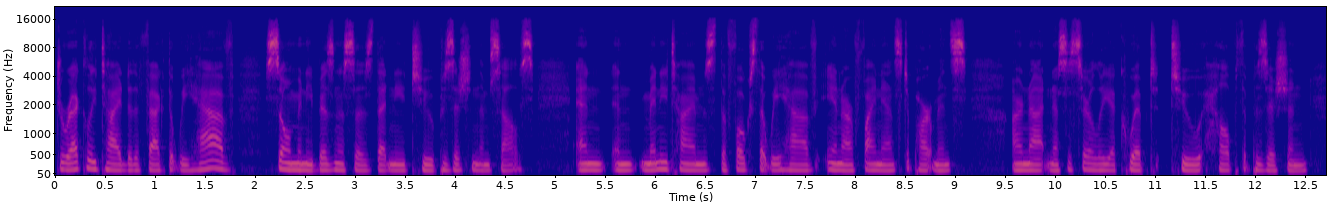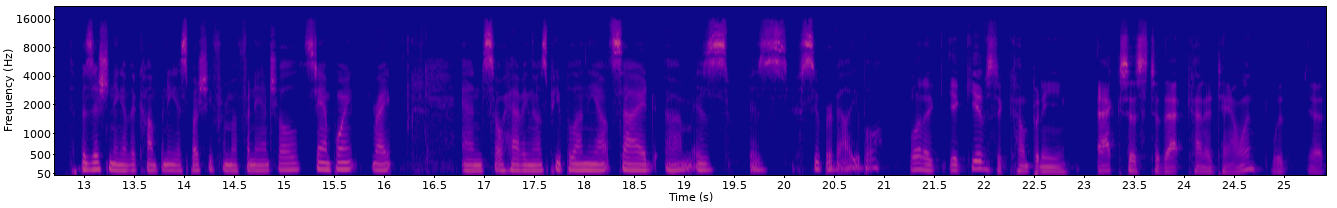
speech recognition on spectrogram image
directly tied to the fact that we have so many businesses that need to position themselves. And, and many times, the folks that we have in our finance departments are not necessarily equipped to help the position, the positioning of the company, especially from a financial standpoint, right? And so having those people on the outside um, is is super valuable. Well, it, it gives a company access to that kind of talent with at,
